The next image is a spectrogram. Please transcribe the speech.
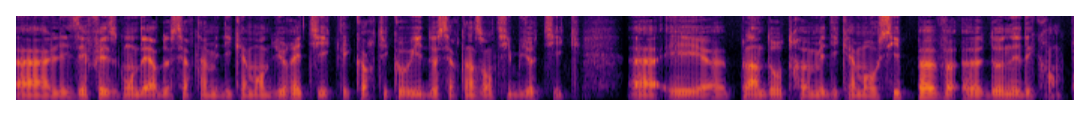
euh, les effets secondaires de certains médicaments diurétiques, les corticoïdes, de certains antibiotiques et plein d'autres médicaments aussi peuvent donner des crampes.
